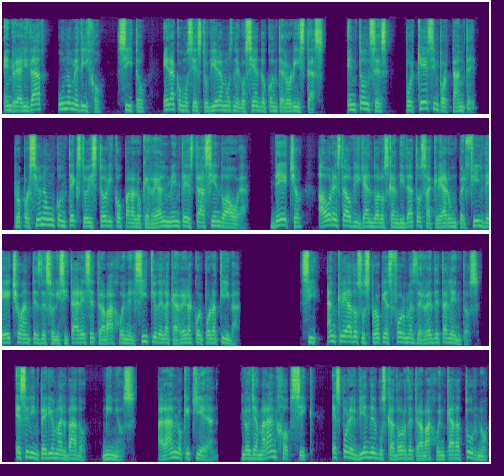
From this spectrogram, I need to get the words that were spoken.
En realidad, uno me dijo, cito, era como si estuviéramos negociando con terroristas. Entonces, ¿Por qué es importante? Proporciona un contexto histórico para lo que realmente está haciendo ahora. De hecho, ahora está obligando a los candidatos a crear un perfil de hecho antes de solicitar ese trabajo en el sitio de la carrera corporativa. Sí, han creado sus propias formas de red de talentos. Es el imperio malvado, niños. Harán lo que quieran. Lo llamarán Hopsick, es por el bien del buscador de trabajo en cada turno,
